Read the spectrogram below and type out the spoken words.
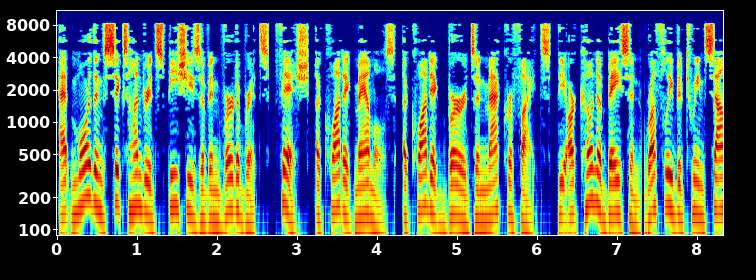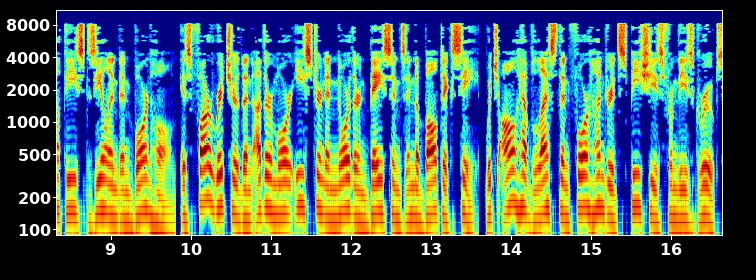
At more than 600 species of invertebrates, fish, aquatic mammals, aquatic birds and macrophytes, the Arkona Basin roughly between southeast Zealand and Bornholm is far richer than other more eastern and northern basins in the Baltic Sea, which all have less than 400 species from these groups,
